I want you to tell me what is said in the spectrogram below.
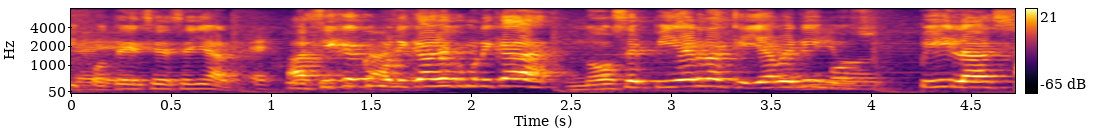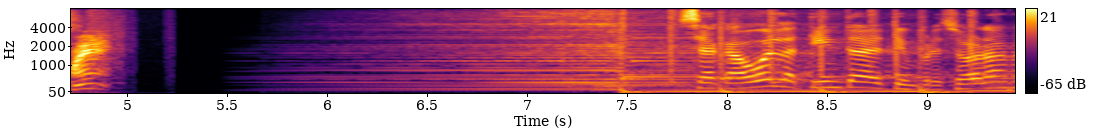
Y potencia de señal. Así que necesario. comunicados y comunicadas, no se pierdan que ya venimos. Venimos. Pilas. ¿Se acabó la tinta de tu impresora?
